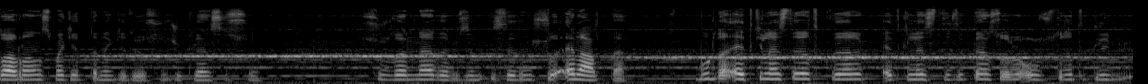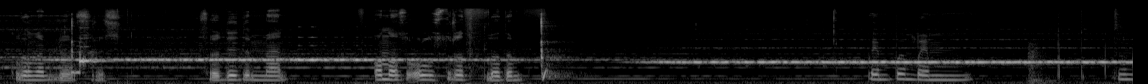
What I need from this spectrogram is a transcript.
davranış paketlerine giriyorsunuz. Yüklensin su. Şurada nerede bizim istediğimiz su en altta. Burada etkileştire tıklayarak etkileştirdikten sonra oluştura tıklayıp kullanabiliyorsunuz. ödedim ben. Ondan sonra oluştura tıkladım. Bım bım bım. Bım.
